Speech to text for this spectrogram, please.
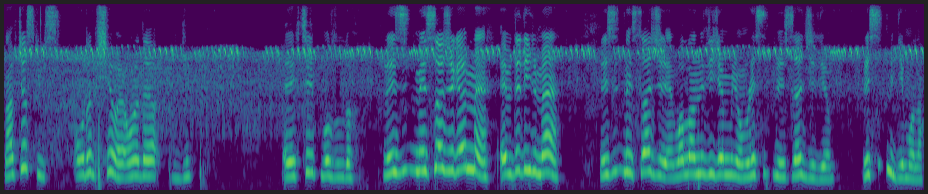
Ne yapacağız ki biz? Orada bir şey var. Orada gideyim. Elektrik bozuldu. Rezit mesajı gelme. Evde değilim he. Resit mesajı. Vallahi ne diyeceğim bilmiyorum. Resit mesajı diyorum. Resit mi diyeyim ona?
